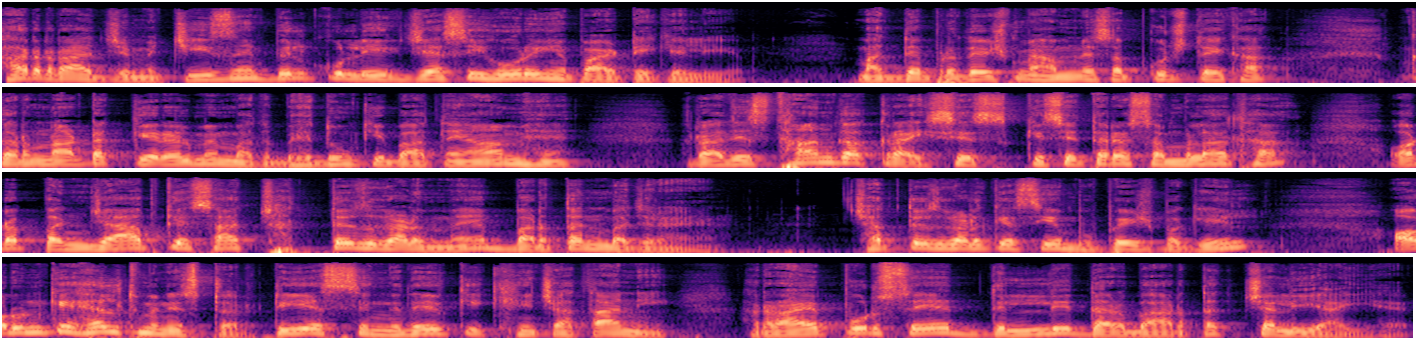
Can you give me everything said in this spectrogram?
हर राज्य में चीज़ें बिल्कुल एक जैसी हो रही हैं पार्टी के लिए। मध्य प्रदेश में हमने सब कुछ देखा। कर्नाटक, केरल में मतभेदों की बातें आम हैं। राजस्थान का क्राइसिस किसी तरह संभला था और अब पंजाब के साथ छत्तीसगढ़ में बर्तन बज रहे हैं। छत्तीसगढ़ के सीएम भूपेश बघेल और उनके health minister T S Singhdeo की खींचातानी रायपुर से दिल्ली दरबार तक चली आई है।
